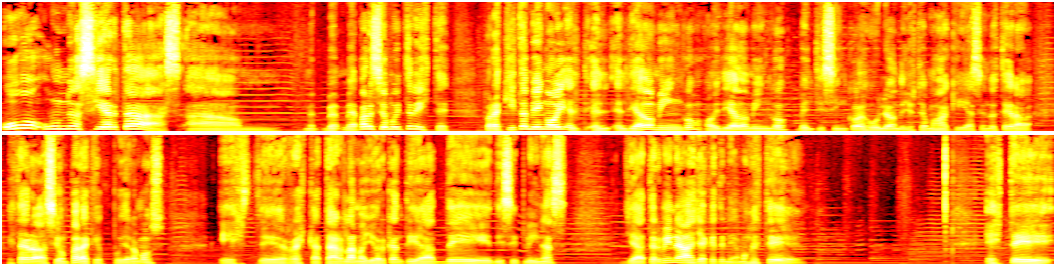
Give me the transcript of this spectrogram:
Hubo unas ciertas... me, ha parecido muy triste. Por aquí también hoy, el, día domingo, hoy día domingo 25 de julio, donde yo estamos aquí haciendo este esta grabación para que pudiéramos este, rescatar la mayor cantidad de disciplinas ya terminadas, ya que teníamos este, este,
